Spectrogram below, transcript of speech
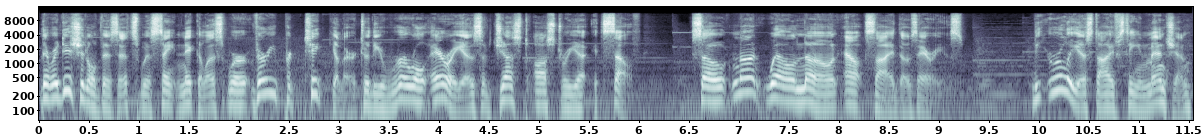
Their additional visits with St. Nicholas were very particular to the rural areas of just Austria itself, so not well known outside those areas. The earliest I've seen mention,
